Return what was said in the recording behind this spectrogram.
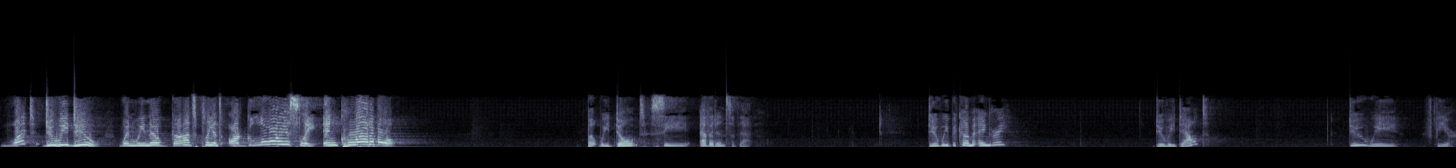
What do we do when we know God's plans are gloriously incredible, but we don't see evidence of that? Do we become angry? Do we doubt? Do we fear?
